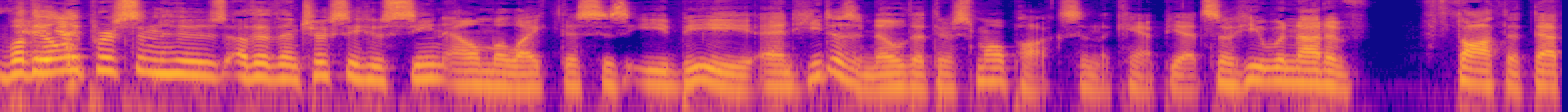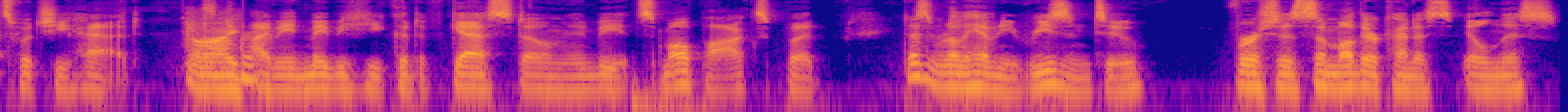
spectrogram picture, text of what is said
Well, the only person who's other than Trixie who's seen Alma like this is EB, and he doesn't know that there's smallpox in the camp yet, so he would not have thought that that's what she had. Oh, I- I mean, maybe he could have guessed, oh, maybe it's smallpox, but he doesn't really have any reason to. Versus some other kind of illness.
